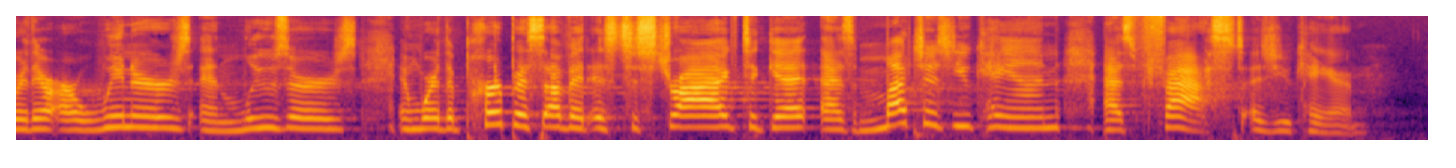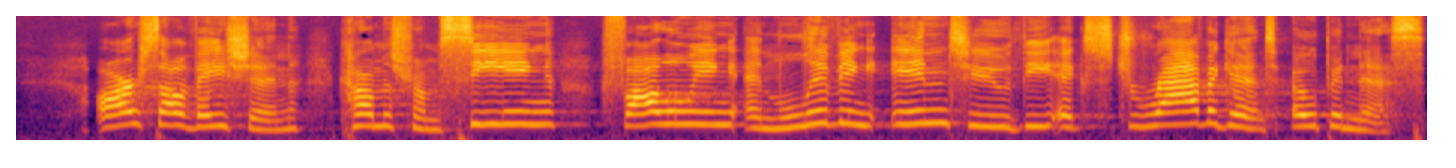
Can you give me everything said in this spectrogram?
where there are winners and losers, and where the purpose of it is to strive to get as much as you can, as fast as you can. Our salvation comes from seeing, following, and living into the extravagant openness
